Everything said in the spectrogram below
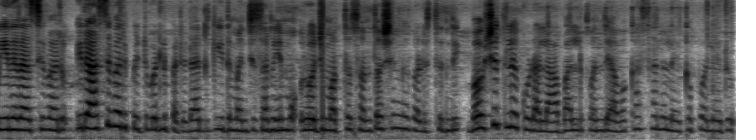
మీనరాశివారు ఈ రాశి వారి పెట్టుబడులు పెట్టడానికి ఇది మంచి సమయం. రోజు మొత్తం సంతోషంగా గడుస్తుంది. భవిష్యత్తులో కూడా లాభాలు పొందే అవకాశాలు లేకపోలేదు.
